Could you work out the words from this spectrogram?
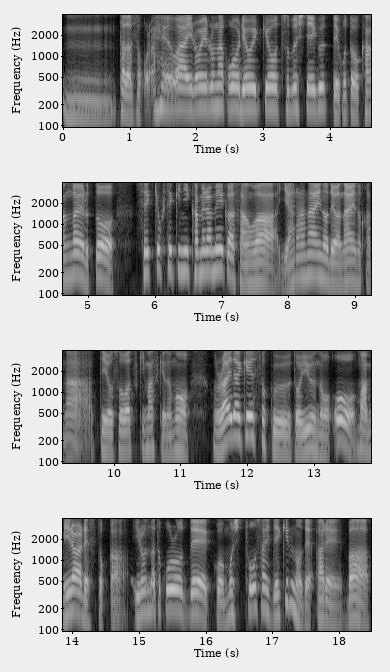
うん、ただそこら辺はいろいろなこう領域を潰していくっていうことを考えると、積極的にカメラメーカーさんはやらないのではないのかなって予想はつきますけども、ライダー計測というのを、まあミラーレスとかいろんなところでこうもし搭載できるのであれば、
